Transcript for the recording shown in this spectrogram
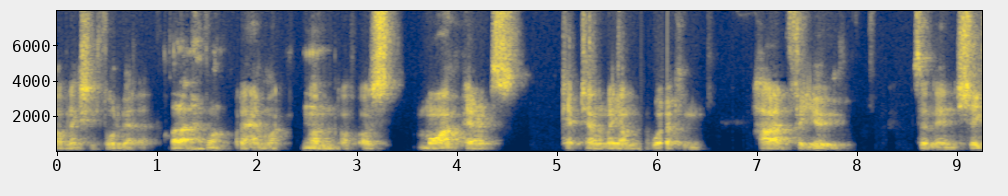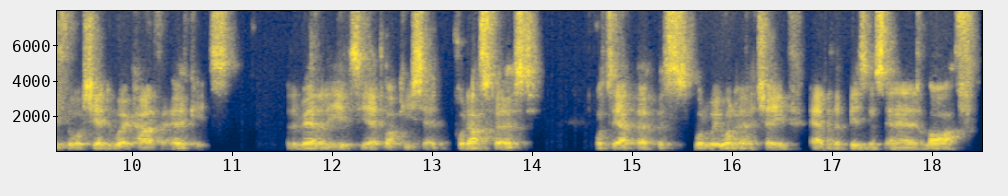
"I haven't actually thought about that. I don't have one. I don't have one. Mm. I was, my parents kept telling me I'm working hard for you." So then she thought she had to work hard for her kids. But the reality is, yeah, like you said, put us first. What's our purpose? What do we want to achieve out of the business and out of life?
